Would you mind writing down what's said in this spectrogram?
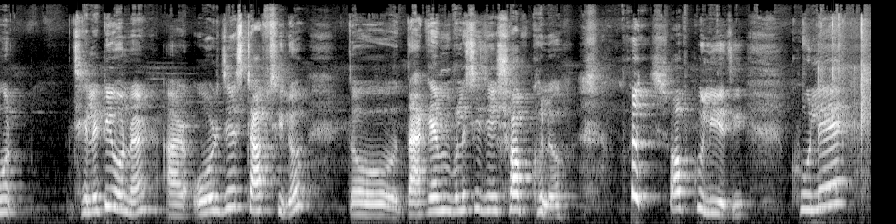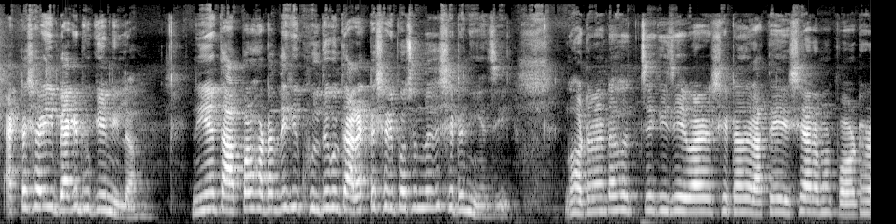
ওর ছেলেটি ওনার, আর ওর যে স্টাফ ছিল, তো তাকে আমি বলেছি যে সব খোলো। সব খুলিয়েছি। খুলে একটা শাড়ি ব্যাগে ঢুকিয়ে নিলাম। নিয়ে তারপর হঠাৎ দেখি খুলতে খুলতে আরেকটা শাড়ি পছন্দ হয়েছে, সেটা নিয়েছি। ঘটনাটা হচ্ছে কি যে এবার সেটা রাতে এসে আর আমার পরোটার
